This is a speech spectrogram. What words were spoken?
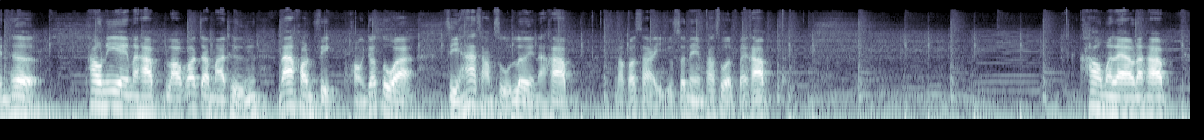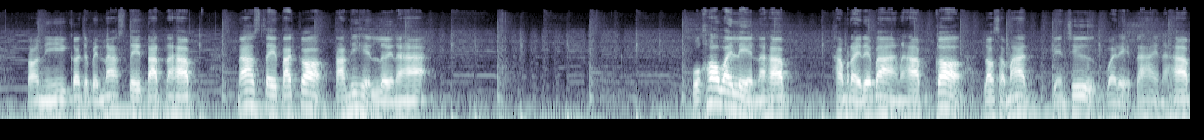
enter เท่านี้เองนะครับ เราก็จะมาถึงหน้าคอนฟิกของเจ้าตัว 4530 เลยนะครับ เราก็ใส่ username password ไปครับ เข้ามาแล้วนะครับ ตอนนี้ก็จะเป็นหน้า status นะครับ หน้า status ก็ตามที่เห็นเลยนะฮะ หัวข้อ wireless นะครับทำอะไรได้บ้างนะครับ ก็เราสามารถเปลี่ยนชื่อ wireless ได้นะครับ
